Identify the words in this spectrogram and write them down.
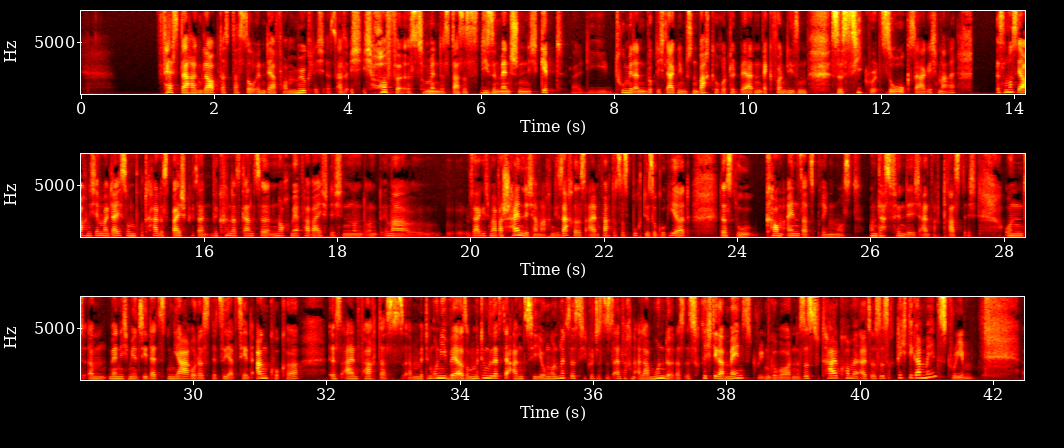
fest daran glaubt, dass das so in der Form möglich ist. Also ich, ich hoffe es zumindest, dass es diese Menschen nicht gibt, weil die tun mir dann wirklich leid, die müssen wachgerüttelt werden, weg von diesem The Secret Sog, sage ich mal es muss ja auch nicht immer gleich so ein brutales Beispiel sein. Wir können das Ganze noch mehr verweichlichen und, und immer, äh, sage ich mal, wahrscheinlicher machen. Die Sache ist einfach, dass das Buch dir suggeriert, dass du kaum Einsatz bringen musst. Und das finde ich einfach drastisch. Und ähm, wenn ich mir jetzt die letzten Jahre oder das letzte Jahrzehnt angucke, ist einfach das ähm, mit dem Universum, mit dem Gesetz der Anziehung und mit The Secret, das ist einfach in aller Munde. Das ist richtiger Mainstream geworden. Das ist total komme, also es ist richtiger Mainstream.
